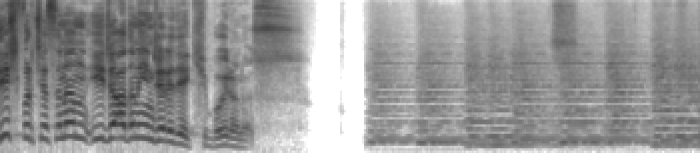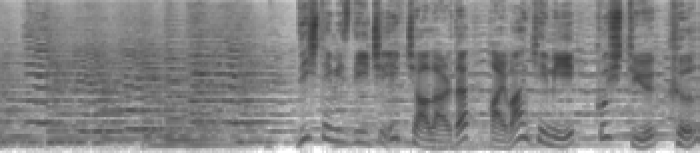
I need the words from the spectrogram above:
diş fırçasının icadını inceledik. Buyurunuz. Diş temizliği için ilk çağlarda hayvan kemiği, kuş tüyü, kıl,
